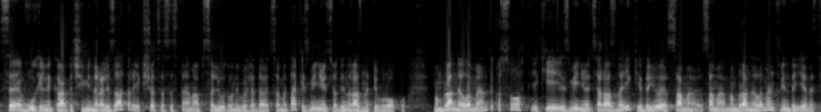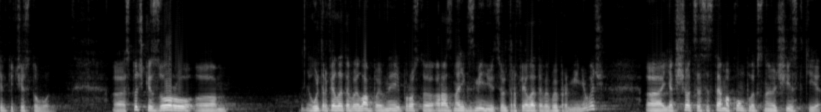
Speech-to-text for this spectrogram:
Це вугільний картридж і мінералізатор, якщо це система Absolute, вони виглядають саме так і змінюються один раз на півроку. Мембранний елемент EcoSoft, який змінюється раз на рік і дає саме, саме мембранний елемент, він дає настільки чисту воду. Е, З точки зору е, ультрафіолетової лампи, в неї просто раз на рік змінюється ультрафіолетовий випромінювач. Е, Якщо це система комплексної очистки,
